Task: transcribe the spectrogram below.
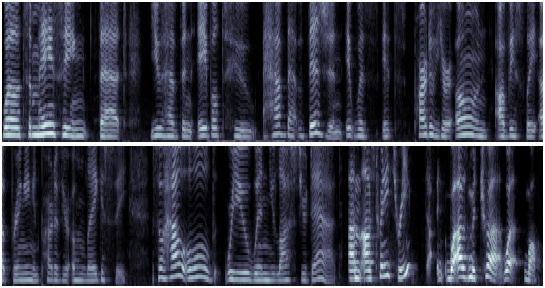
Well, it's amazing that you have been able to have that vision. It was it's part of your own obviously upbringing and part of your own legacy. So how old were you when you lost your dad? Um, I was 23. Well, I was mature. Well, well,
